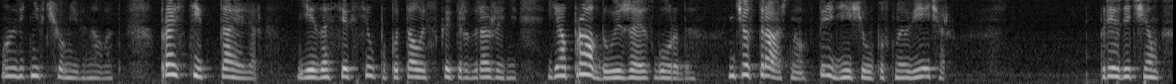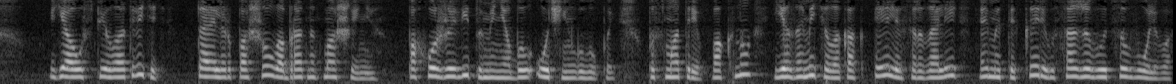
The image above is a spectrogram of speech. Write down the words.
он ведь ни в чем не виноват. Прости, Тайлер. Я изо всех сил попыталась скрыть раздражение. Я правда уезжаю с города. Ничего страшного, впереди еще выпускной вечер. Прежде чем я успела ответить, Тайлер пошел обратно к машине. Похоже, вид у меня был очень глупый. Посмотрев в окно, я заметила, как Элли с Розали, Эммет и Кэрри усаживаются в Вольво.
